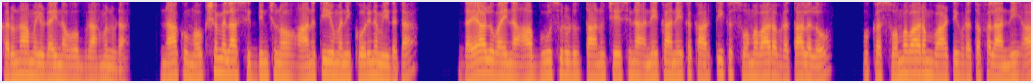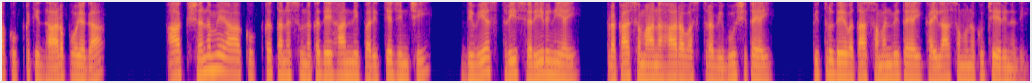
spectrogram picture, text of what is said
కరుణామయుడైన ఓ బ్రాహ్మణుడా నాకు మోక్షమెలా సిద్ధించునో ఆనతీయుమని కోరిన మీదట దయాలువైన ఆ భూసురుడు తాను చేసిన అనేకానేక కార్తీక సోమవార వ్రతాలలో ఒక సోమవారం వాటి వ్రతఫలాన్ని ఆ కుక్కకి ధారపోయగా ఆ క్షణమే ఆ కుక్క తన సునకదేహాన్ని పరిత్యజించి దివ్య స్త్రీ శరీరిణి అయి ప్రకాశమానహార వస్త్ర విభూషితయై పితృదేవతా సమన్వితయై కైలాసమునకు చేరినది.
